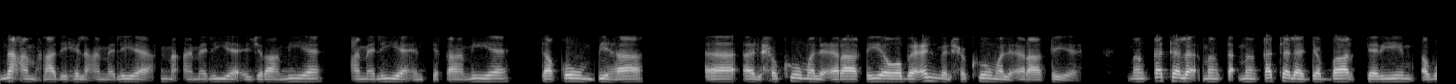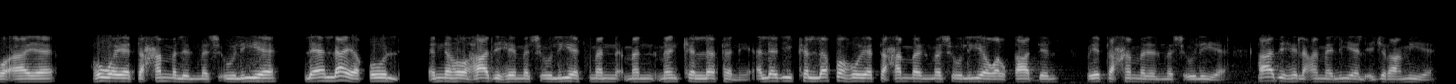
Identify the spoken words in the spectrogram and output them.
نعم هذه العملية عملية إجرامية عملية انتقامية تقوم بها الحكومة العراقية وبعلم الحكومة العراقية. من قتل من من قتل جبار كريم أبو آية هو يتحمل المسؤولية لأن لا يقول إنه هذه مسؤولية من من من كلفني، الذي كلفه يتحمل المسؤولية والقاتل ويتحمل المسؤولية، هذه العملية الإجرامية،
